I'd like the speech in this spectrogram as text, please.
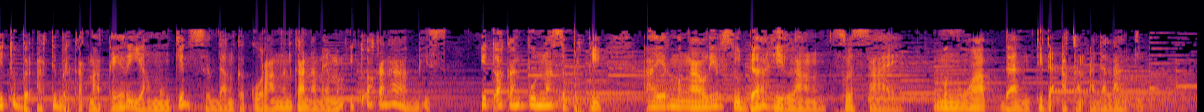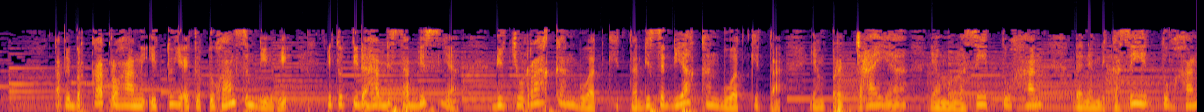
itu berarti berkat materi yang mungkin sedang kekurangan karena memang itu akan habis. Itu akan punah seperti air mengalir sudah hilang, selesai, menguap dan tidak akan ada lagi. Tapi berkat rohani itu yaitu Tuhan sendiri itu tidak habis-habisnya dicurahkan buat kita, disediakan buat kita yang percaya, yang mengasihi Tuhan dan yang dikasihi Tuhan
